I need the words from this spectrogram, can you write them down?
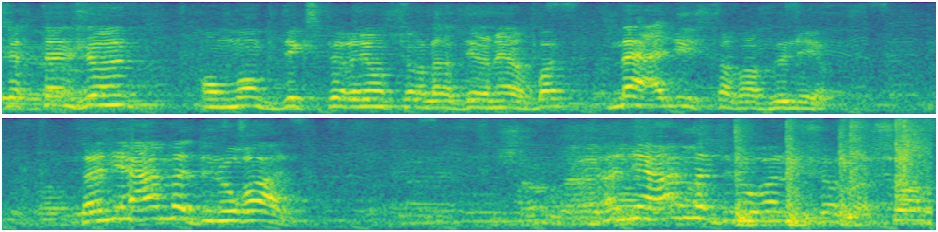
Certains jeunes, on manque d'expérience sur la dernière balle. Mais allez, ça va venir. ثاني عمد نغال ثاني عمد نغال ان شاء الله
